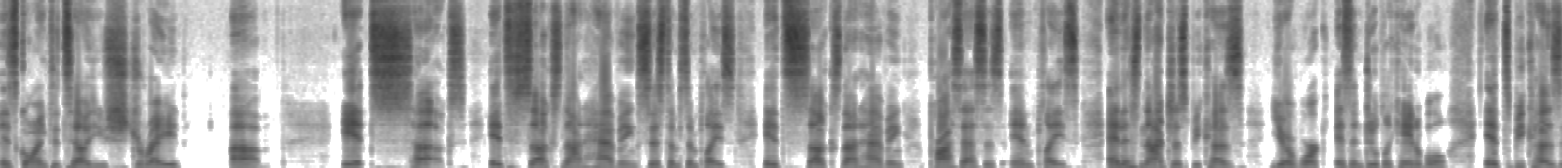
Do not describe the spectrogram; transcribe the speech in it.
is going to tell you straight up it sucks. It sucks not having systems in place. It sucks not having processes in place. And it's not just because your work isn't duplicatable, it's because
